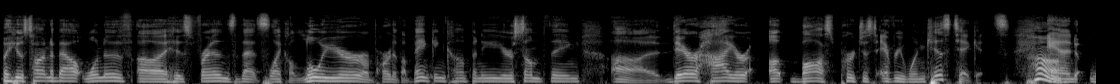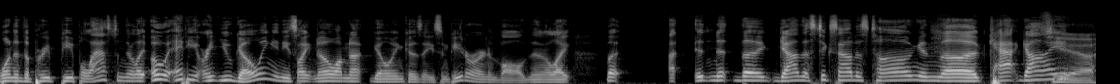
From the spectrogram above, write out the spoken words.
But he was talking about one of uh, his friends that's like a lawyer or part of a banking company or something. Uh, their higher up boss purchased everyone Kiss tickets, Huh. and one of the pre- people asked him, "They're like, oh Eddie, aren't you going?" And he's like, "No, I'm not going because Ace and Peter aren't involved." And they're like. Uh, isn't it the guy that sticks out his tongue and the cat guy? Yeah.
